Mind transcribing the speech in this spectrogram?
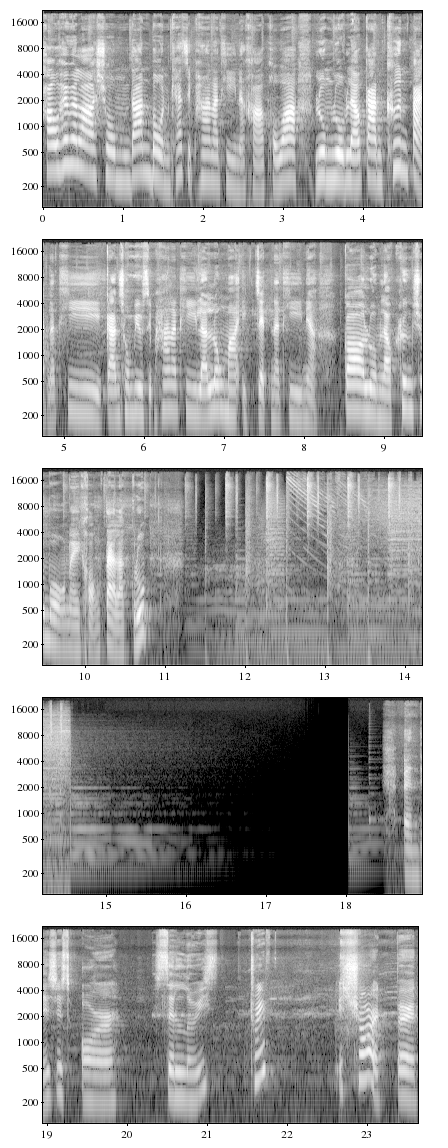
เขาให้เวลาชมด้านบนแค่ 15 นาทีนะคะ เพราะว่ารวมๆแล้วการขึ้น 8 นาที การชมวิว 15 นาที แล้วลงมาอีก 7 นาทีเนี่ย ก็รวมแล้วครึ่งชั่วโมงในของแต่ละกรุ๊ป and this is our St. Louis trip. It's short, but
